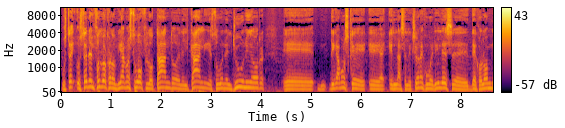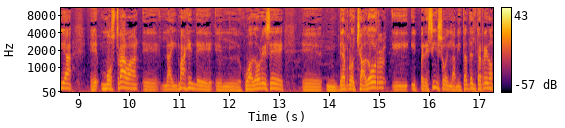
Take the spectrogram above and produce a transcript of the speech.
Usted, usted en el fútbol colombiano estuvo flotando en el Cali, estuvo en el Junior. eh, digamos que eh, en las selecciones juveniles eh, de Colombia eh, mostraba eh, la imagen del jugador ese derrochador y, y preciso en la mitad del terreno,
